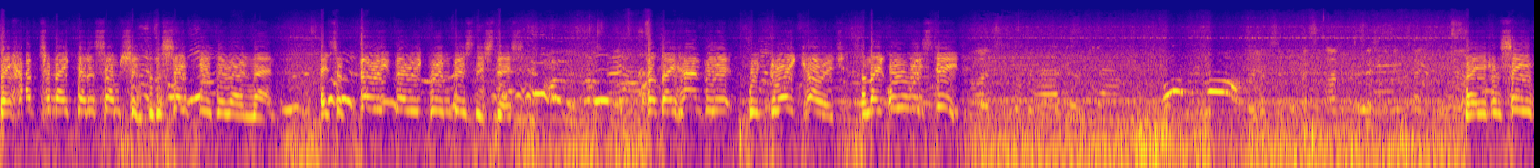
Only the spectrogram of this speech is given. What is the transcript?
they had to make that assumption for the safety of their own men. It's a very, very grim business, this. But they handle it with great courage, and they always did. Now you can see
